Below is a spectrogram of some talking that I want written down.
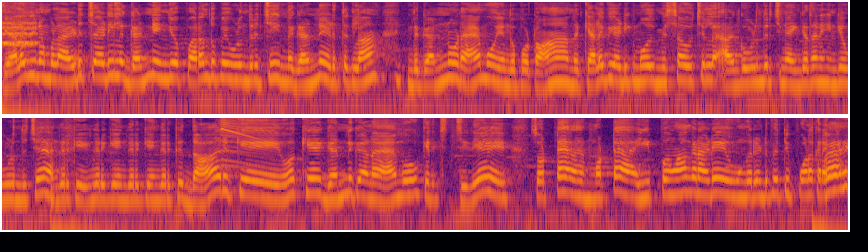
கிளவி நம்மளை அடிச்ச அடியில் கன் எங்கேயோ பறந்து போய் விழுந்துருச்சு. இந்த கன்னை எடுத்துக்கலாம். இந்த கன்னோட ஆமோ எங்கே போட்டோம்? ஆ அந்த கிளவி அடிக்கும் போது மிஸ் ஆகுச்சு இல்லை? அங்கே விழுந்துருச்சுங்க. இங்கே தானே எங்கேயோ விழுந்துச்சு. அங்கே இருக்குது எங்கே இருக்குது எங்கே இருக்குது எங்கே இருக்குது தாருக்கே ஓகே கன்னுக்கான ஆமோ கிடைச்சிச்சு. டே சொட்டை மொட்டை இப்போ வாங்குறா டே உங்கள் ரெண்டு பேர்த்தையும் பொழக்கிறேன்.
